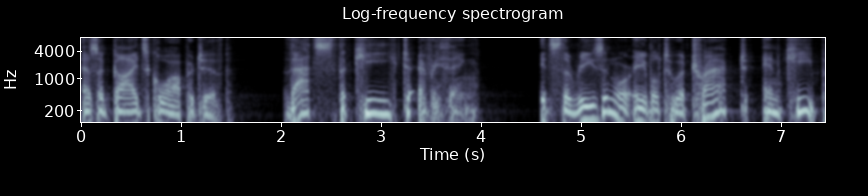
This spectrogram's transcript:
as a guides cooperative. That's the key to everything. It's the reason we're able to attract and keep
